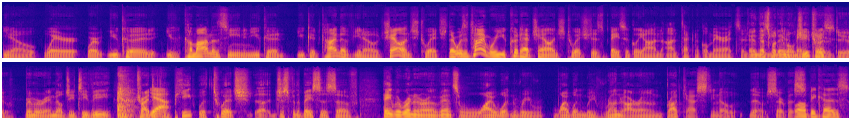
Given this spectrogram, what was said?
you know, where where you could you could come onto the scene and you could you could kind of, you know, challenge Twitch. There was a time where you could have challenged Twitch just basically on on technical merits and and that's and what you could have made MLG a tried to do. Remember, MLG TV tried to compete with Twitch uh, just for the basis of, hey, we're running our own events. Why wouldn't we? Why wouldn't we run our own broadcast? You know, you know, service. Well, because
